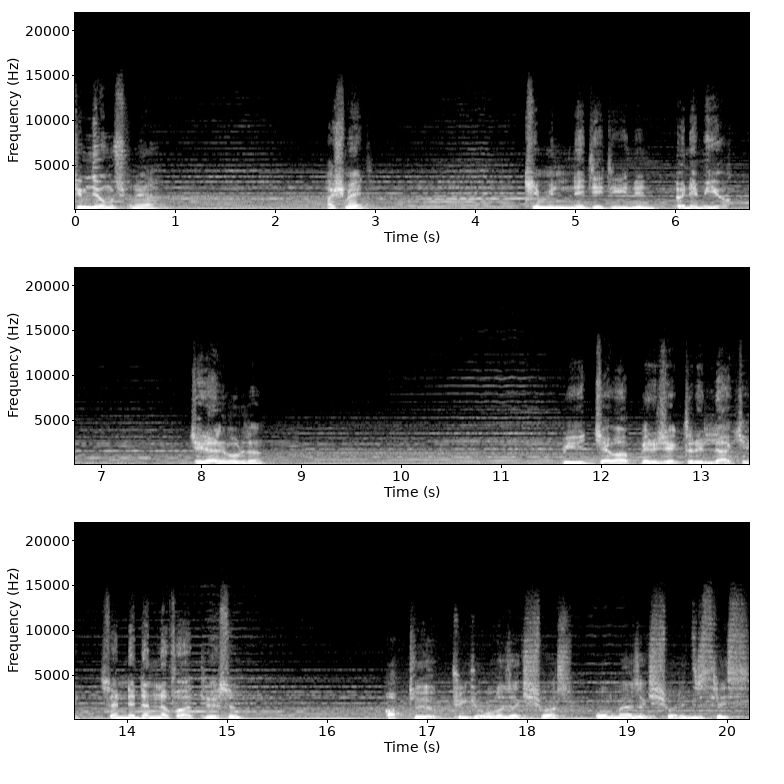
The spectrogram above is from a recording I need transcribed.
Kim diyormuş bunu ya? Haşmet, kimin ne dediğinin önemi yok. Celal burada. Bir cevap verecektir illaki. Sen neden lafa atlıyorsun? Atlıyor. Çünkü olacak iş var, olmayacak iş var İdris Reis.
